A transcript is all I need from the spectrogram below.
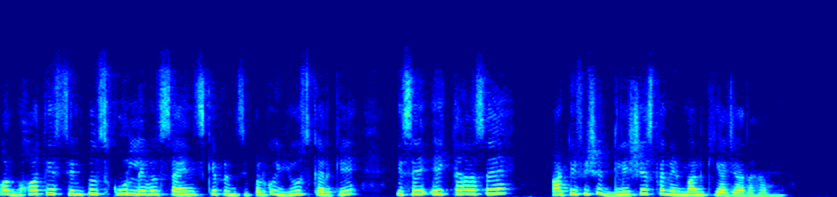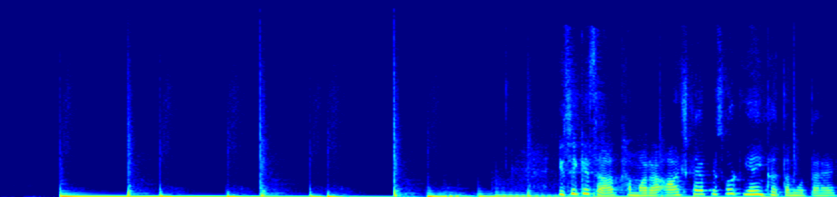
और बहुत ही सिंपल स्कूल लेवल साइंस के प्रिंसिपल को यूज़ करके इसे एक तरह से आर्टिफिशियल ग्लेशियर्स का निर्माण किया जा रहा है। इसी के साथ हमारा आज का एपिसोड यहीं ख़त्म होता है।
